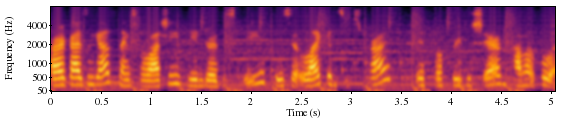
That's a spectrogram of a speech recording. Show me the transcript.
Alright guys and gals, thanks for watching. If you enjoyed this video, please hit like and subscribe and feel free to share and comment below.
